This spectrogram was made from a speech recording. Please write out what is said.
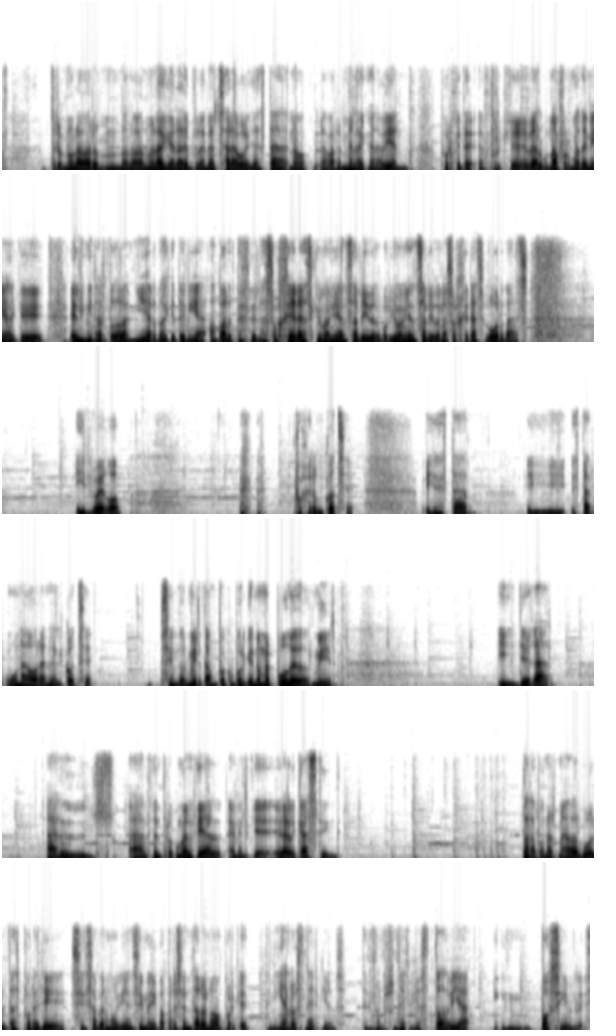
pero no, lavar, no lavarme la cara de plan y ya está, no, lavarme la cara bien, porque, porque de alguna forma tenía que eliminar toda la mierda que tenía, aparte de las ojeras que me habían salido, porque me habían salido unas ojeras gordas. Y luego, coger un coche y estar, y estar una hora en el coche, sin dormir tampoco, porque no me pude dormir, y llegar al, al centro comercial en el que era el casting para ponerme a dar vueltas por allí sin saber muy bien si me iba a presentar o no porque tenía los nervios, tenía los nervios todavía imposibles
